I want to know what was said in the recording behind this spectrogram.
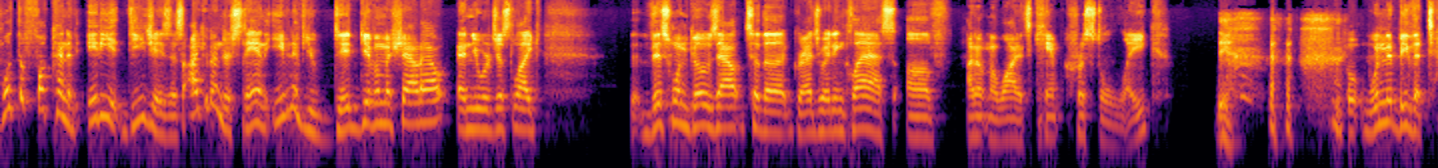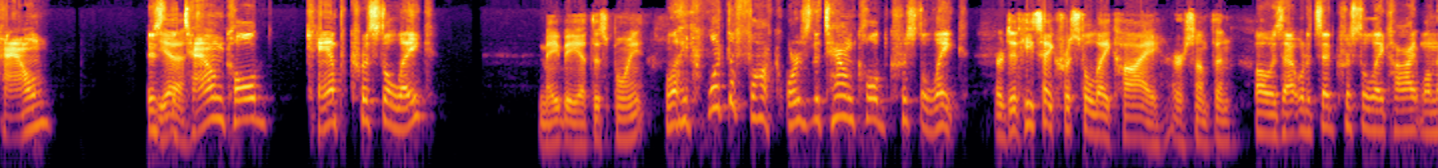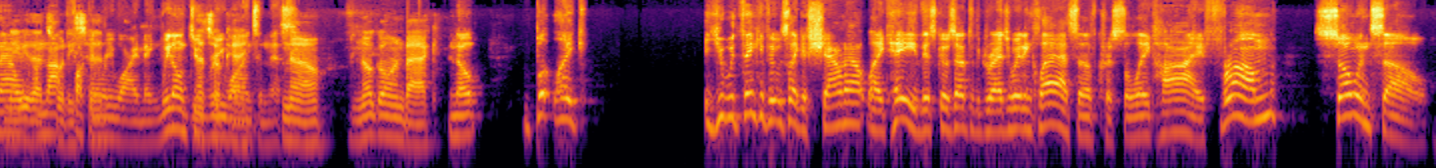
what the fuck kind of idiot DJ is this? I could understand even if you did give him a shout out and you were just like, this one goes out to the graduating class of, I don't know why it's Camp Crystal Lake. Yeah, wouldn't it be the town? Is Yeah. the town called Camp Crystal Lake? maybe at this point. Like, what the fuck? Or is the town called Crystal Lake? Or did he say Crystal Lake High or something? Oh, is that what it said? Crystal Lake High? Well, now I'm not fucking said. rewinding. We don't do That's okay. rewinds in this. No, no going back. Nope. But like, you would think if it was like a shout out, like, hey, this goes out to the graduating class of Crystal Lake High from so and so.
